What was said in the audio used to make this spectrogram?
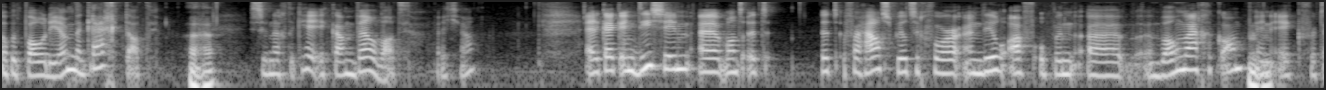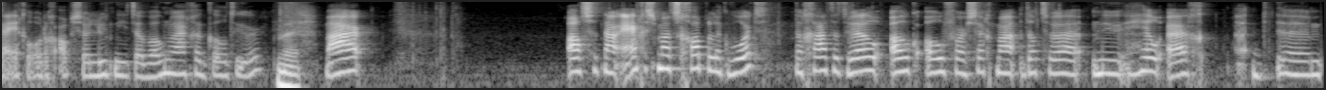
op het podium, dan krijg ik dat. Aha. Dus toen dacht ik, hé, ik kan wel wat, weet je wel. En kijk, in die zin, eh, want het, het verhaal speelt zich voor een deel af op een, eh, een woonwagenkamp. Mhm. En ik vertegenwoordig absoluut niet de woonwagencultuur. Nee. Maar als het nou ergens maatschappelijk wordt, dan gaat het wel ook over, zeg maar, dat we nu heel erg eh, ehm,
